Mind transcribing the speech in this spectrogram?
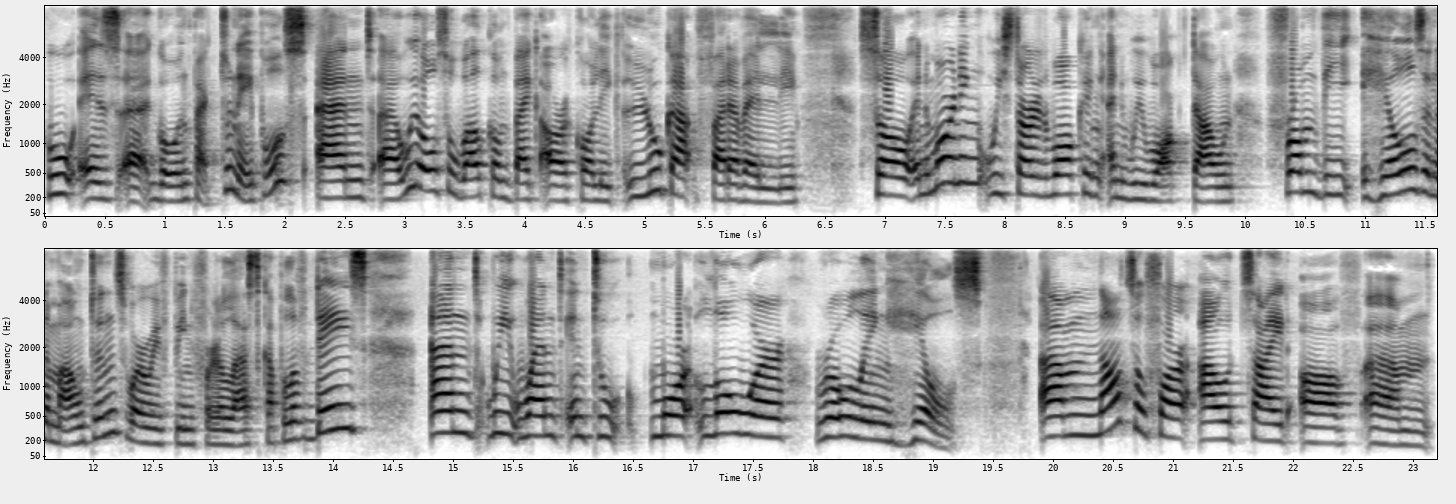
who is uh, going back to Naples. And uh, we also welcomed back our colleague Luca Faravelli. So in the morning, we started walking and we walked down from the hills and the mountains where we've been for the last couple of days. And we went into more lower rolling hills. Um, not so far outside of um,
